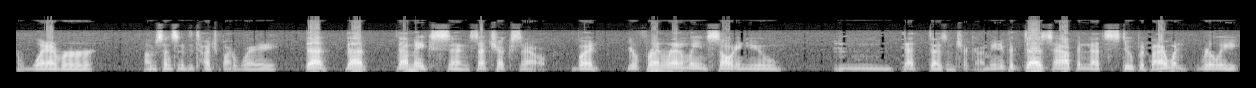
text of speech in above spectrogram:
or whatever. I'm sensitive to touch, by the way. That that that makes sense. That checks out. But your friend randomly insulting you, mm, that doesn't check out. I mean, if it does happen, that's stupid. But I wouldn't really.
